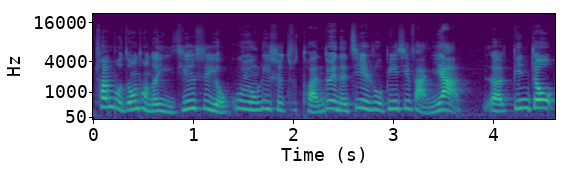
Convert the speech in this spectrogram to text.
川普总统呢，已经是有雇佣律师团队呢，进入宾夕法尼亚、呃宾州、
